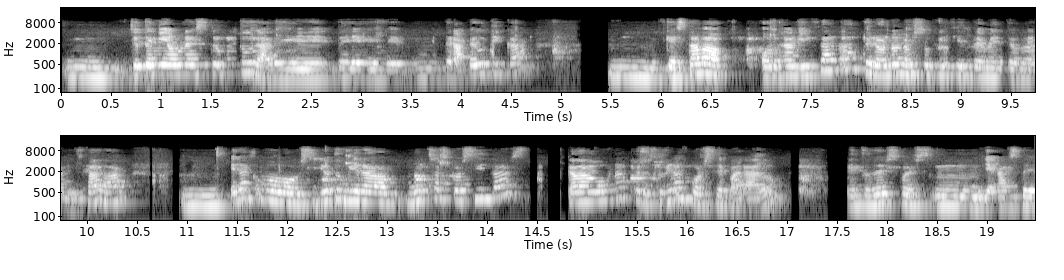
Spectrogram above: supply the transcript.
mm, yo tenía una estructura de, terapéutica mm, que estaba organizada, pero no lo suficientemente organizada. Era como si yo tuviera muchas cositas, cada una, pero estuvieran por separado. Entonces, pues mm, llegaste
